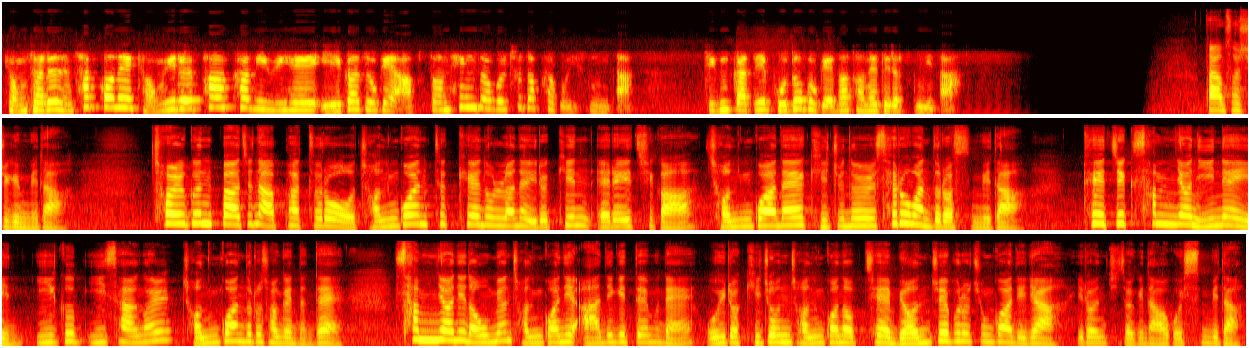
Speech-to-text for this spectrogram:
경찰은 사건의 경위를 파악하기 위해 일가족의 앞선 행적을 추적하고 있습니다. 지금까지 보도국에서 전해드렸습니다. 다음 소식입니다. 철근 빠진 아파트로 전관 특혜 논란을 일으킨 LH가 전관의 기준을 새로 만들었습니다. 퇴직 3년 이내인 2급 이상을 전관으로 정했는데 3년이 넘으면 전관이 아니기 때문에 오히려 기존 전관 업체에 면죄부를 준 거 아니냐 이런 지적이 나오고 있습니다.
